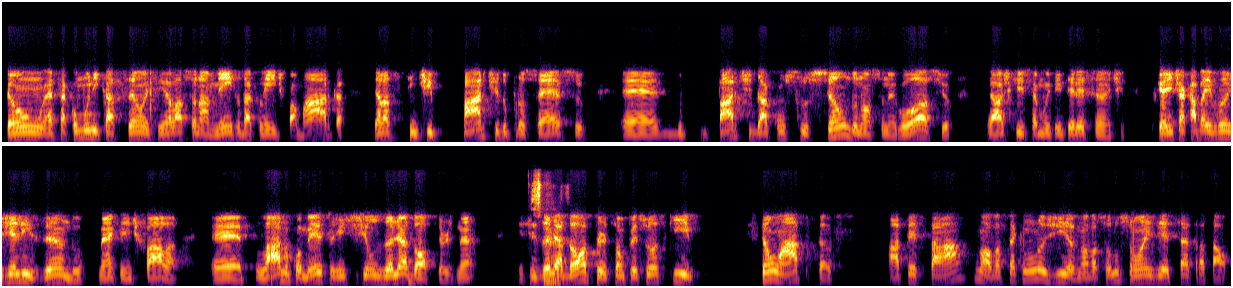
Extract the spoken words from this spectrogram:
Então, essa comunicação, esse relacionamento da cliente com a marca, ela se sentir parte do processo, é, parte da construção do nosso negócio, eu acho que isso é muito interessante porque a gente acaba evangelizando, né? Que a gente fala é, lá no começo a gente tinha os early adopters, né? Esses certo. early adopters são pessoas que estão aptas a testar novas tecnologias, novas soluções e etc. Tal.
